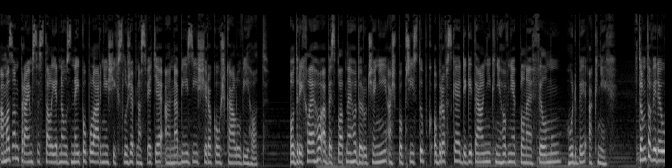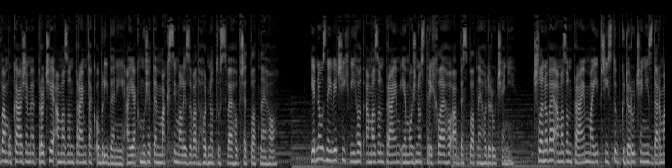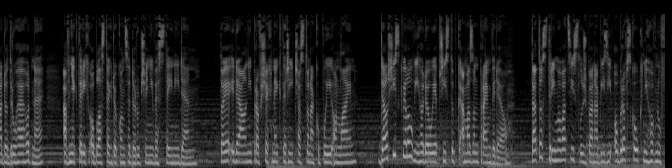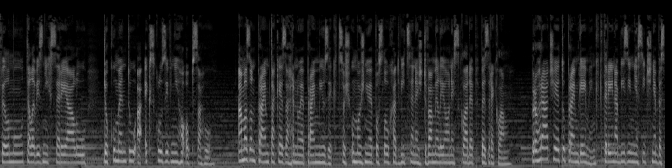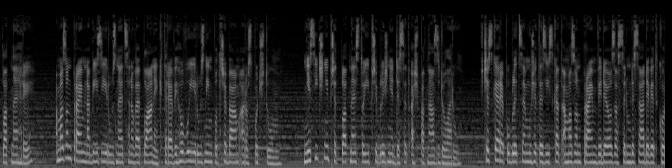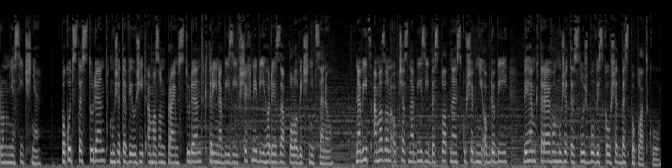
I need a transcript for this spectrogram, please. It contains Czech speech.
Amazon Prime se stal jednou z nejpopulárnějších služeb na světě a nabízí širokou škálu výhod. Od rychlého a bezplatného doručení až po přístup k obrovské digitální knihovně plné filmů, hudby a knih. V tomto videu vám ukážeme, proč je Amazon Prime tak oblíbený a jak můžete maximalizovat hodnotu svého předplatného. Jednou z největších výhod Amazon Prime je možnost rychlého a bezplatného doručení. Členové Amazon Prime mají přístup k doručení zdarma do druhého dne a v některých oblastech dokonce doručení ve stejný den. To je ideální pro všechny, kteří často nakupují online. Další skvělou výhodou je přístup k Amazon Prime Video. Tato streamovací služba nabízí obrovskou knihovnu filmů, televizních seriálů, dokumentů a exkluzivního obsahu. Amazon Prime také zahrnuje Prime Music, což umožňuje poslouchat více než 2 miliony skladeb bez reklam. Pro hráče je tu Prime Gaming, který nabízí měsíčně bezplatné hry. Amazon Prime nabízí různé cenové plány, které vyhovují různým potřebám a rozpočtům. Měsíční předplatné stojí přibližně 10 až 15 dolarů. V České republice můžete získat Amazon Prime Video za 79 korun měsíčně. Pokud jste student, můžete využít Amazon Prime Student, který nabízí všechny výhody za poloviční cenu. Navíc Amazon občas nabízí bezplatné zkušební období, během kterého můžete službu vyzkoušet bez poplatků.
